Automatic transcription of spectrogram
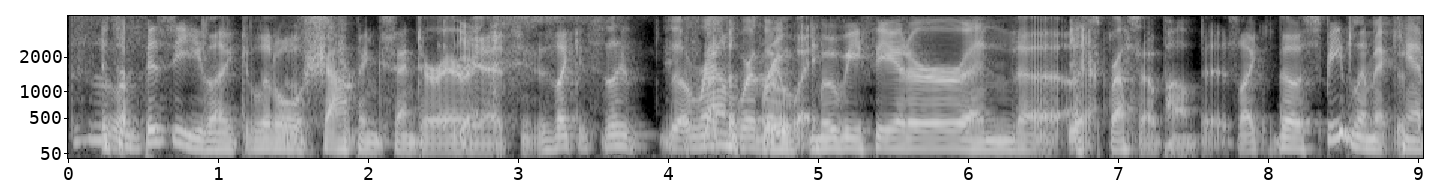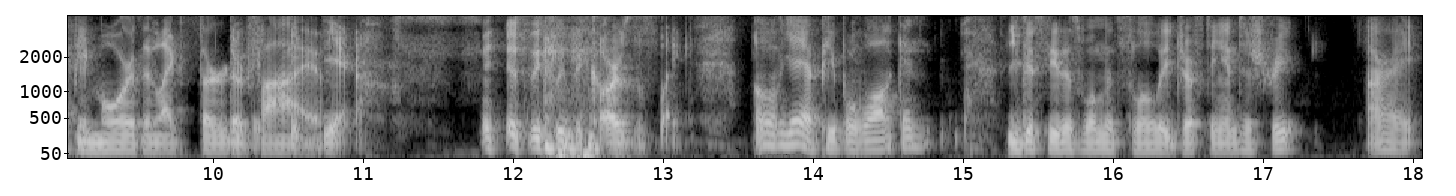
This is It's a busy, like little shopping center area. Yeah. It's, it's like it's like not around the where freeway. the movie theater and the Yeah. espresso pump is. Like the speed limit can't be more than like thirty-five. Yeah. It's usually the car's just like, oh yeah, people walking. You could see this woman slowly drifting into street. All right.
